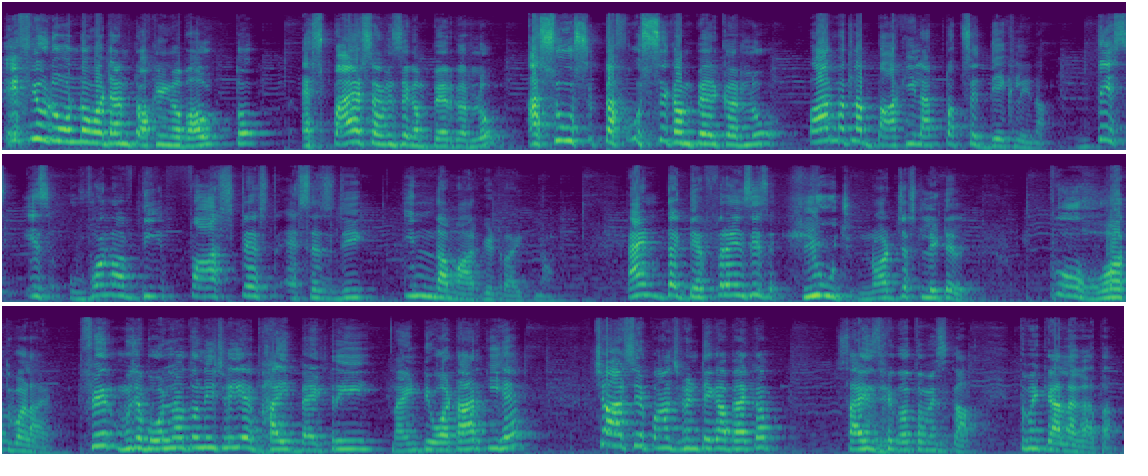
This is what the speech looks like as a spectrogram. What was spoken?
if you don't know what I am talking about तो एस्पायर सेवन से कंपेयर कर लो असूस टफ उससे कंपेयर कर लो, और मतलब बाकी लैपटॉप से देख लेना। This is one of the fastest S S D in the market right now and the difference is huge not just little बहुत बड़ा है। फिर मुझे बोलना तो नहीं चाहिए, भाई, बैटरी 90 वॉट आर की है, चार से पाँच घंटे का बैकअप साइज़ देखो तुम इसका, तुम्हें क्या लगा था?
